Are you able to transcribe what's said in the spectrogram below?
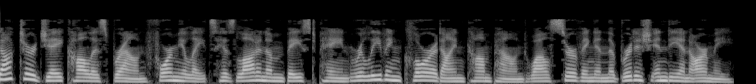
Dr. J. Collis Browne formulates his laudanum-based pain-relieving chlorodyne compound while serving in the British Indian Army.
